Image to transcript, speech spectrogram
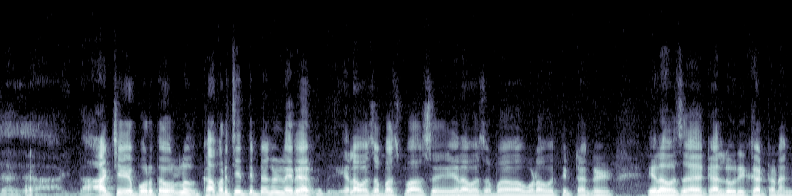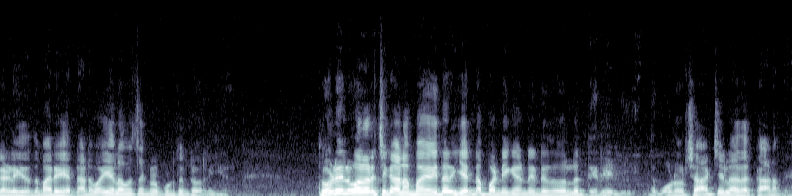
ச- இந்த ஆட்சியை பொறுத்தவரையிலும் கவர்ச்சி திட்டங்கள் நிறையா இருக்குது. இலவச பஸ் பாஸு இலவச உணவு திட்டங்கள் இலவச கல்லூரி கட்டணங்கள் இந்த மாதிரி என்னென்னமோ இலவசங்கள் கொடுத்துட்டு வர்றீங்க. தொழில் வளர்ச்சிக்கான இதை என்ன பண்ணீங்கன்னு தெரியலையே இந்த மூணு வருஷம் ஆட்சியில் அதை காணமே.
